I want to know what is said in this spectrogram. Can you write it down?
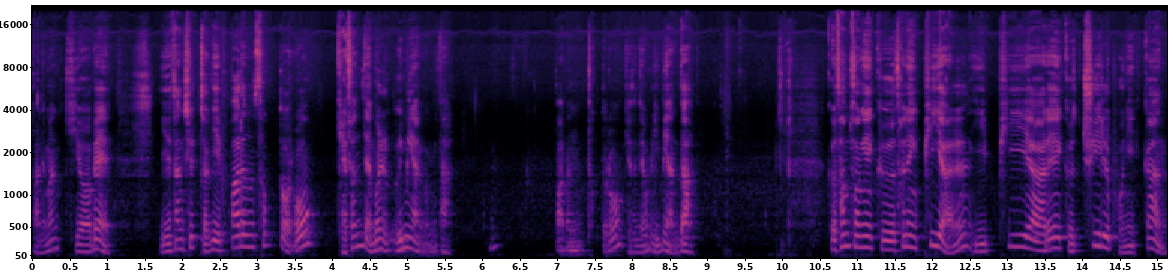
아니면 기업의 예상 실적이 빠른 속도로 개선됨을 의미하는 겁니다. 음? 빠른 속도로 개선됨을 의미한다. 그 삼성의 그 선행 PER, 이 PER의 그 추이를 보니까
